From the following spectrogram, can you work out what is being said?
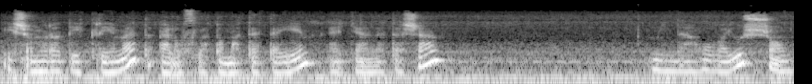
És a maradék krémet eloszlatom a tetején egyenletesen, mindenhova jusson.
